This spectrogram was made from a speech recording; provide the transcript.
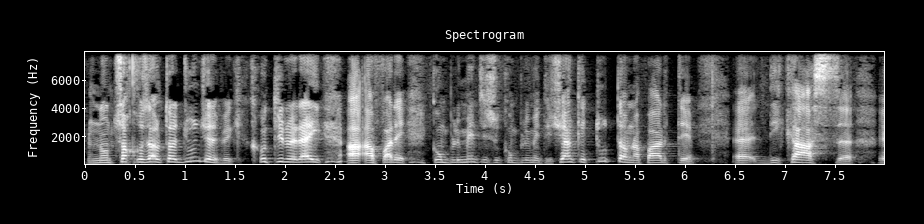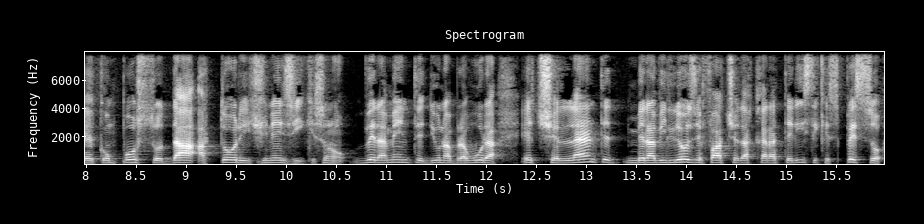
non so cos'altro aggiungere perché continuerei a, a, fare complimenti su complimenti. C'è anche tutta una parte eh, di cast eh, composto da attori cinesi che sono veramente di una bravura eccellente, meravigliose facce da caratteristiche spesso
